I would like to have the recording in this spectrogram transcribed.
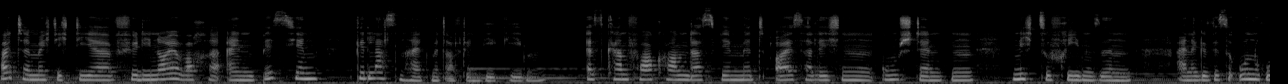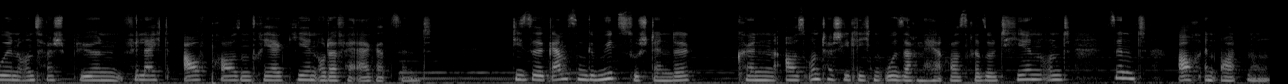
Heute möchte ich dir für die neue Woche ein bisschen Gelassenheit mit auf den Weg geben. Es kann vorkommen, dass wir mit äußerlichen Umständen nicht zufrieden sind, eine gewisse Unruhe in uns verspüren, vielleicht aufbrausend reagieren oder verärgert sind. Diese ganzen Gemütszustände können aus unterschiedlichen Ursachen heraus resultieren und sind auch in Ordnung.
